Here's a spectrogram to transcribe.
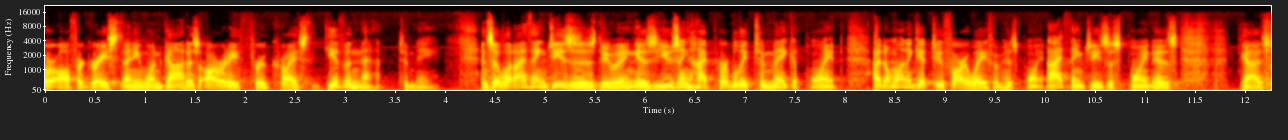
or offer grace to anyone, God has already, through Christ, given that to me. And so, what I think Jesus is doing is using hyperbole to make a point. I don't want to get too far away from his point. I think Jesus' point is, guys,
